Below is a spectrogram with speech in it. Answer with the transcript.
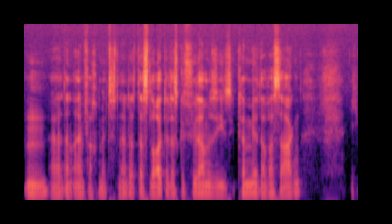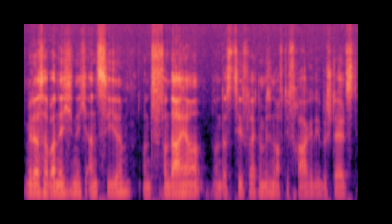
mhm. äh, dann einfach mit. Ne? Dass, dass Leute das Gefühl haben, sie, sie können mir da was sagen. Ich mir das aber nicht, nicht anziehe. Und von daher, und das zielt vielleicht ein bisschen auf die Frage, die du stellst,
